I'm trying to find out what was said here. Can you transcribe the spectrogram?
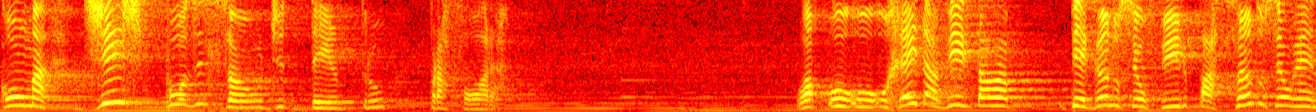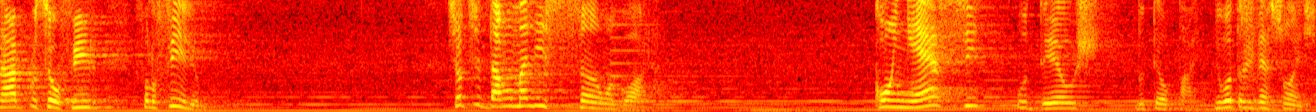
com uma disposição de dentro para fora. O, o, o, rei Davi estava pegando o seu filho, passando o seu reinado para o seu filho, falou: Filho, deixa eu te dar uma lição agora. Conhece o Deus do teu pai. Em outras versões,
